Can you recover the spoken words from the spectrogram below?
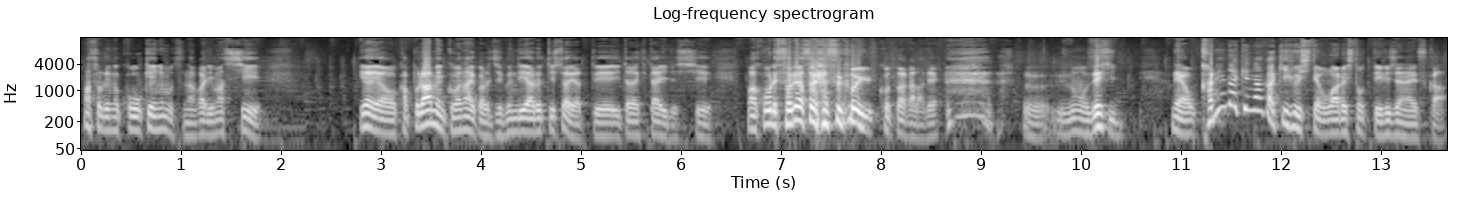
まあそれの貢献にもつながりますし、いやいや、カップラーメン食わないから自分でやるっていう人はやっていただきたいですし、まあこれ、それはそれはすごいことだからね。うん、もうぜひ、ね、お金だけなんか寄付して終わる人っているじゃないですか。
